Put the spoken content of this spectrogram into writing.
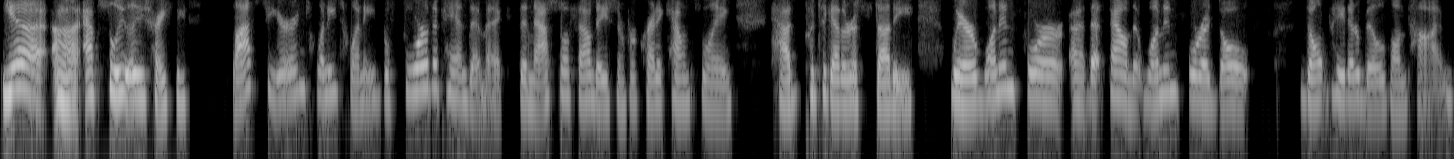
Yeah, uh, absolutely, Tracy. Last year in 2020, before the pandemic, the National Foundation for Credit Counseling had put together a study where one in four uh, that found that one in four adults don't pay their bills on time.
